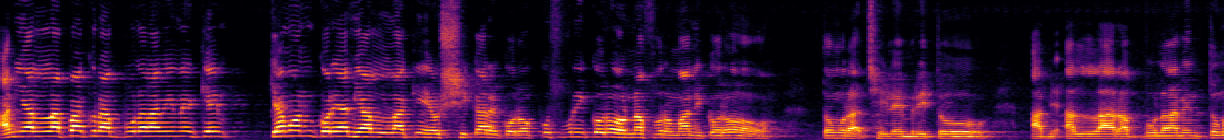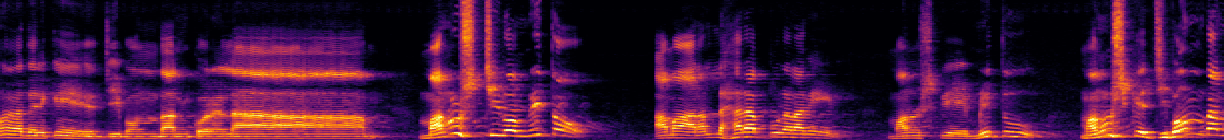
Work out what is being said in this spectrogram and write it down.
আমি আল্লাহ পাক রাব্বুল আলামিনকে কেমন করে আমি আল্লাহকে অস্বীকার করো, কুফরি করো, নাফরমানি করো? তোমরা ছিলে মৃত। আমি আল্লাহ রাব্বুল আলামিন তোমাদেরকে জীবন দান করলাম। মানুষ ছিল মৃত। আমার আল্লাহ রাব্বুল আলামিন মানুষকে মৃত্যু মানুষকে জীবন দান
